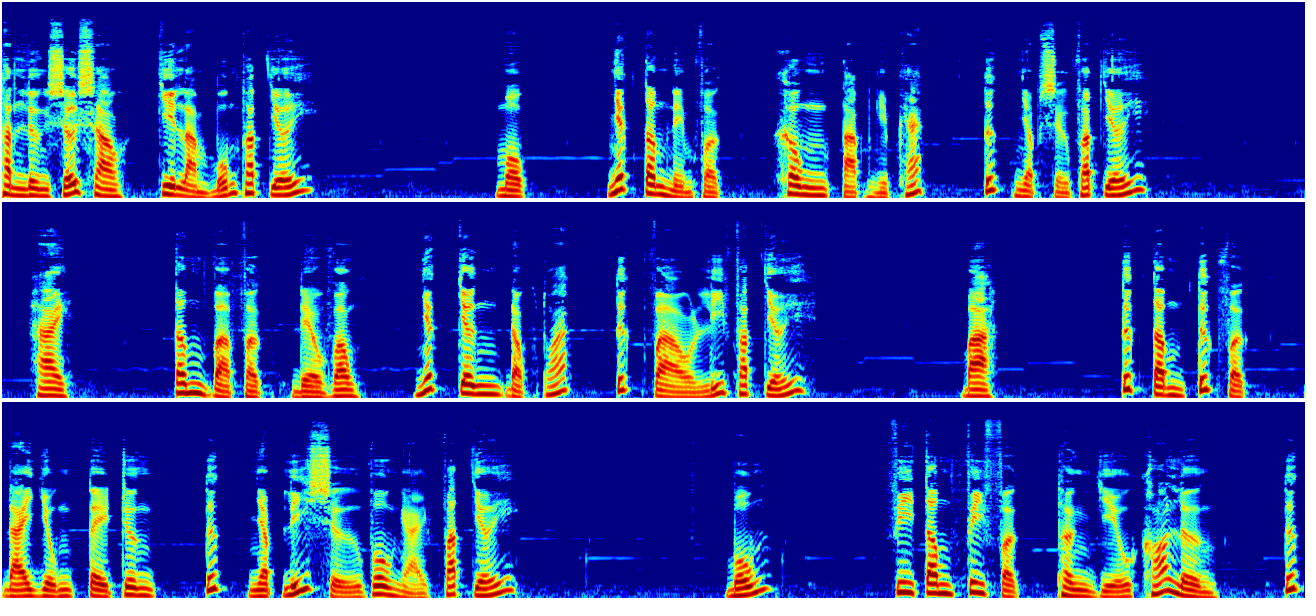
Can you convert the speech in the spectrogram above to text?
Thành lương sớ sao chia làm bốn pháp giới. Một, nhất tâm niệm Phật, không tạp nghiệp khác, tức nhập sự pháp giới. Hai, tâm và Phật đều vong, nhất chân độc thoát, tức vào lý pháp giới. Ba, tức tâm tức Phật, đại dụng tề trương, tức nhập lý sự vô ngại pháp giới. 4. Phi tâm phi Phật, thần diệu khó lường, tức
